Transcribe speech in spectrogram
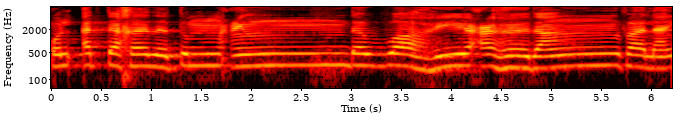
قل أتخذتم عند الله عهدا فلن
